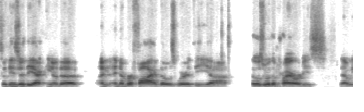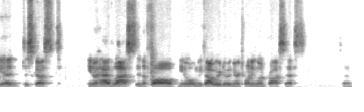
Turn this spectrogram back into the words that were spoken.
So these are the, you know, the, and, number five, those were the, uh, those were the priorities that we had discussed you know, had last in the fall, you know, when we thought we were doing our 21 process. So.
